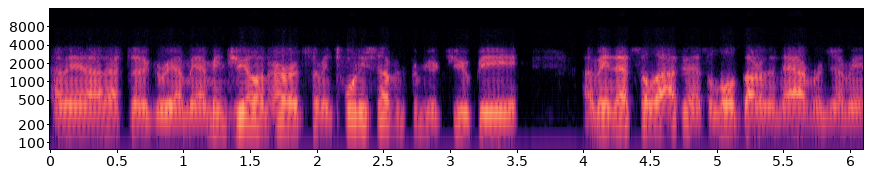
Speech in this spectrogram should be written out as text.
I mean, I'd have to agree. I mean, I mean, Jalen Hurts. I mean, 27 from your QB. I mean, that's a lot. I think that's a little better than average. I mean,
